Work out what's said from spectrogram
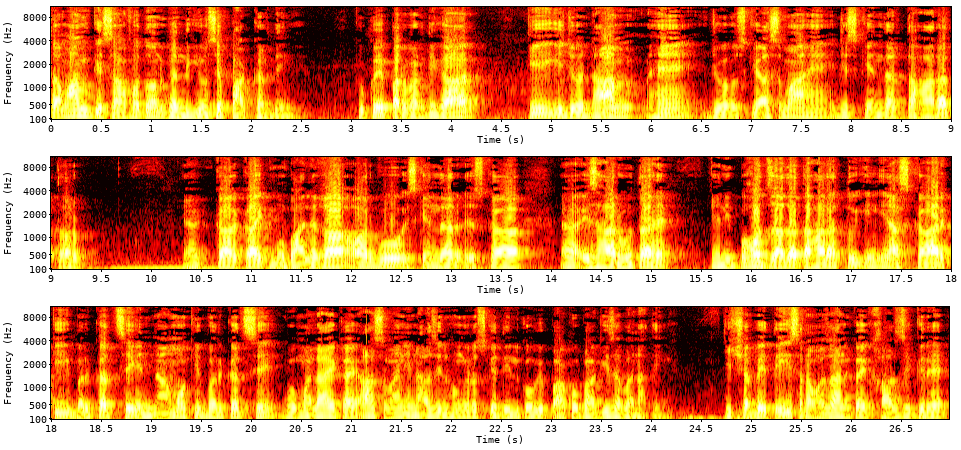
तमाम किसाफतों और गंदगियों से पाक कर देंगे। क्योंकि परवरदिगार के ये जो नाम हैं जो उसके असमा हैं जिसके अंदर तहारत और का, का एक मुबालगा और वो इसके अंदर इसका इजहार होता है यानी बहुत ज़्यादा तहारत तो इन असकार की बरकत से, इन नामों की बरकत से वो मलाइका आसमानी नाजिल होंगे और उसके दिल को भी पाको पाकिज़ा बना देंगे। ये शब तेईस रमज़ान का एक ख़ास ज़िक्र है,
